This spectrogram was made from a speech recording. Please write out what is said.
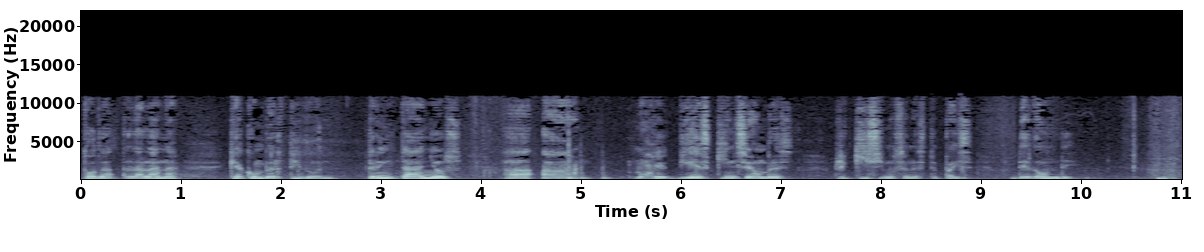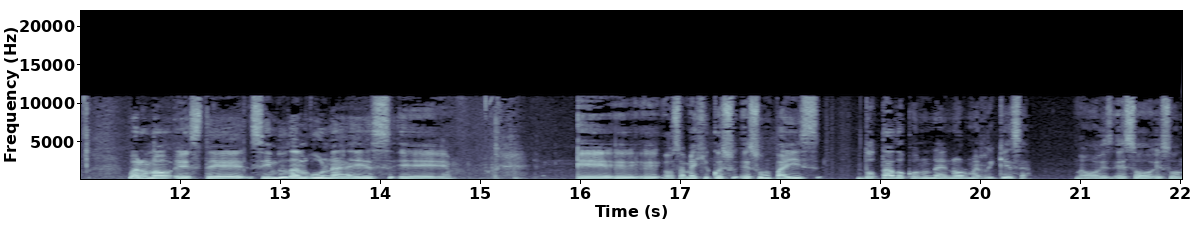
toda la lana que ha convertido en 30 años a, a 10, 15 hombres riquísimos en este país? ¿De dónde? Bueno, no, este, sin duda alguna es, eh, eh, o sea, México es, es, un país dotado con una enorme riqueza, ¿no? Es, eso, eso,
